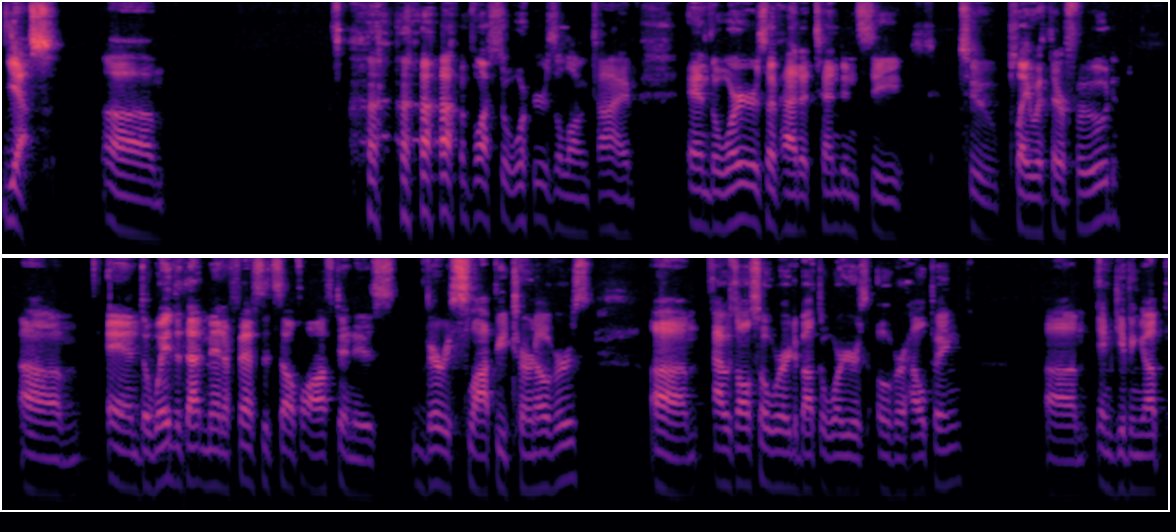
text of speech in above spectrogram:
Yes. Um, I've watched the Warriors a long time, and the Warriors have had a tendency to play with their food. Um, and the way that that manifests itself often is very sloppy turnovers. Um, I was also worried about the Warriors overhelping um, and giving up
